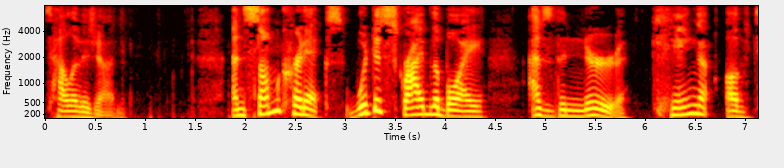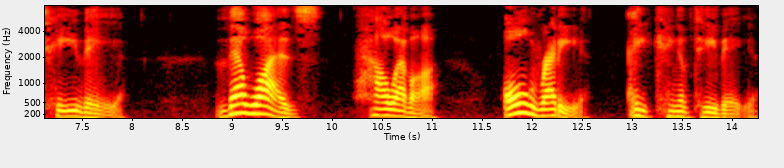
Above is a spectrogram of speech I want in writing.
television, and some critics would describe the boy as the new king of TV. There was, however, already a king of TV.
